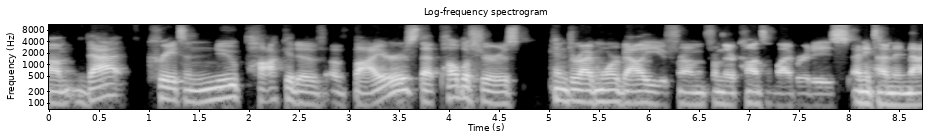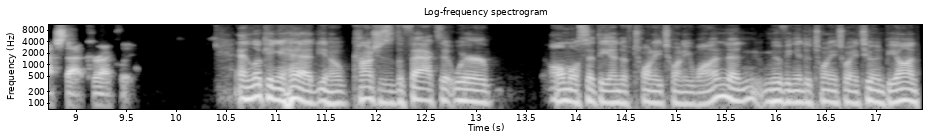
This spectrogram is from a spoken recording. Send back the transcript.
um, that creates a new pocket of, of buyers that publishers can derive more value from from their content libraries anytime they match that correctly. And looking ahead, you know, conscious of the fact that we're almost at the end of 2021 and moving into 2022 and beyond,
